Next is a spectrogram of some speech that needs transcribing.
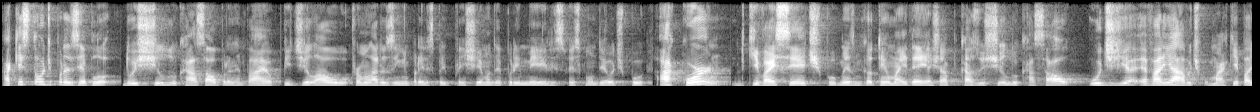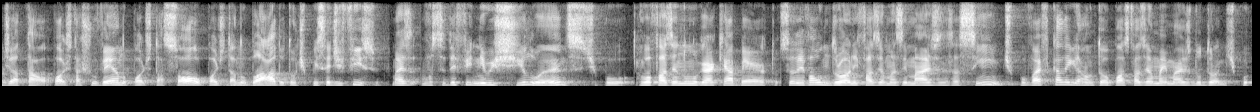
A questão de, por exemplo, do estilo do casal, por exemplo, ah, eu pedi lá o formuláriozinho para eles preencher, mandei por e-mail, eles respondeu, tipo, a cor que vai ser, tipo, mesmo que eu tenha uma ideia já por causa do estilo do casal, o dia é variável, tipo, marquei para dia tal. Pode estar tá chovendo, pode estar tá sol, pode estar tá nublado, então tipo, isso é difícil. Mas você definir o estilo antes, tipo, vou fazer num lugar que é aberto. Se eu levar um drone e fazer umas imagens assim, tipo, vai ficar legal. Então eu posso fazer uma imagem do drone, tipo,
